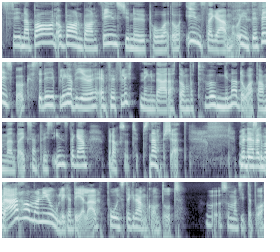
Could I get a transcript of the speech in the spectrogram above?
sina barn och barnbarn finns ju nu på då Instagram och inte Facebook. Så det blev ju en förflyttning där att de var tvungna då att använda exempelvis Instagram men också typ Snapchat. Men, men även vara... där har man ju olika delar på Instagramkontot som man tittar på.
